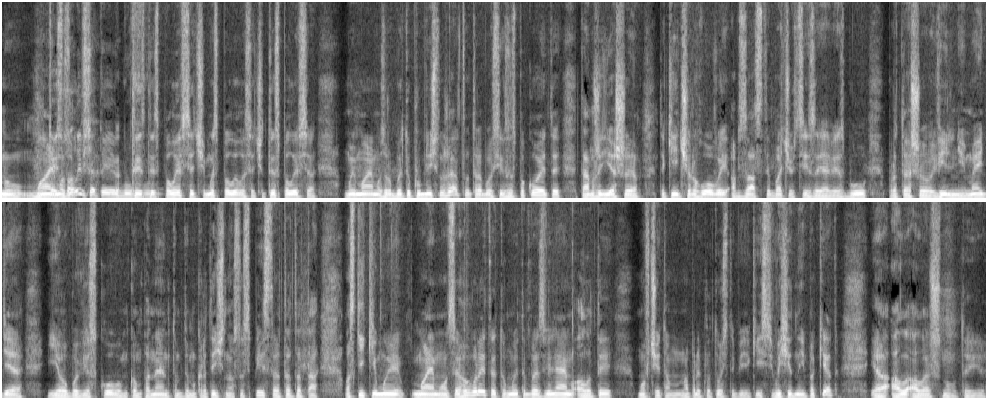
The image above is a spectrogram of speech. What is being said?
Ну, маємо Ти спалився, ти був... Ти, ти спалився, чи ми спалилися, чи ти спалився. Ми маємо зробити публічну жертву, треба всіх заспокоїти. Там же є ще такий черговий абзац, ти бачив в цій заяві СБУ про те, що вільні медіа є обов'язковим компонентом демократичного суспільства. Та-та-та. Оскільки ми маємо це говорити, то ми тебе звільняємо, але ти мовчи. Там, Наприклад, ось тобі якийсь вихідний пакет, але але ж ну, ти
